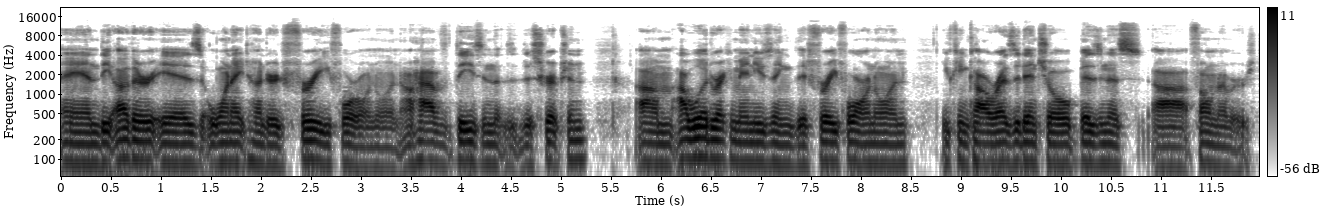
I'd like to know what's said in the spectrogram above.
and the other is 1-800-FREE 411. I'll have these in the description. Um, I would recommend using the free 411. You can call residential business uh, phone numbers,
